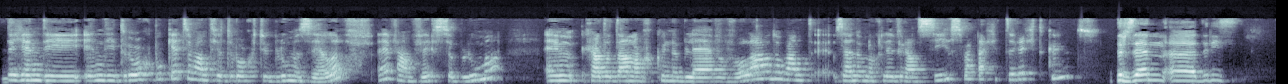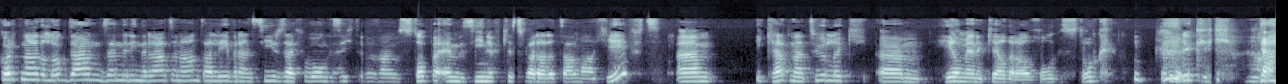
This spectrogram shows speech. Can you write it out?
Zeg, in die, in die droogboeketten, want je droogt je bloemen zelf, hè, van verse bloemen. En gaat het dan nog kunnen blijven volhouden? Want zijn er nog leveranciers waar dat je terecht kunt? Er zijn, eh, er is kort na de lockdown zijn er inderdaad een aantal leveranciers dat gewoon gezegd hebben van we stoppen en we zien even wat dat het allemaal geeft. Ehm, ik had natuurlijk ehm, heel mijn kelder al volgestoken. Gelukkig. Ja. Ja.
